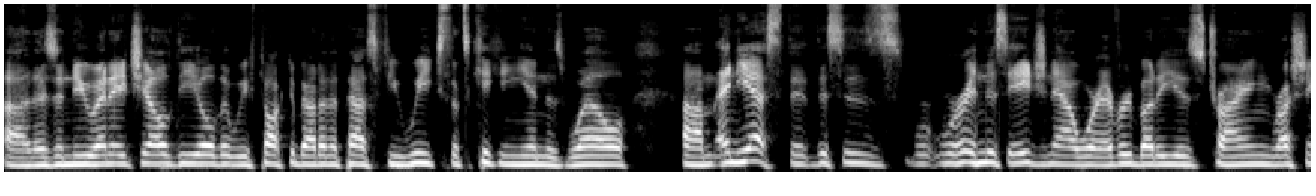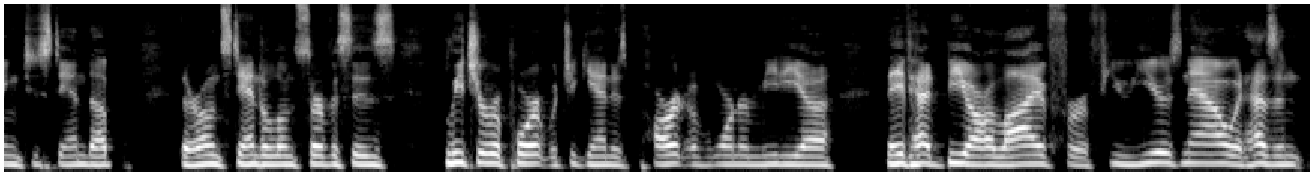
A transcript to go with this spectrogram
Uh, there's a new NHL deal that we've talked about in the past few weeks that's kicking in as well. Um, and yes, th- this is we're, we're in this age now where everybody is trying, rushing to stand up their own standalone services. Bleacher Report, which again is part of Warner Media, they've had BR Live for a few years now. It hasn't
